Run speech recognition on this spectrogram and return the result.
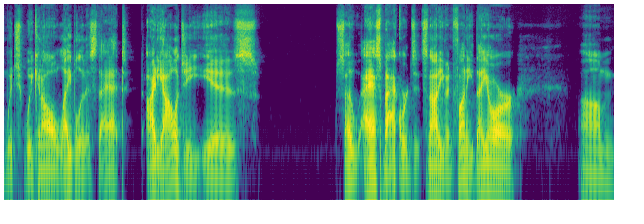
which we can all label it as that, ideology is so ass backwards. It's not even funny. They are um,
